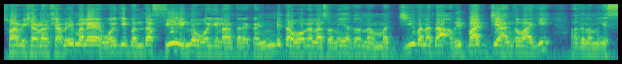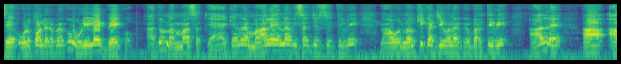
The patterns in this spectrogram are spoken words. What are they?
ಸ್ವಾಮಿ ಶರಣ, ಶಬರಿಮಲೆ ಹೋಗಿ ಬಂದ ಫೀಲ್ ಇನ್ನೂ ಹೋಗಿಲ್ಲ ಅಂತಾರೆ. ಖಂಡಿತ ಹೋಗಲ್ಲ ಸ್ವಾಮಿ, ಅದು ನಮ್ಮ ಜೀವನದ ಅವಿಭಾಜ್ಯ ಅಂಗವಾಗಿ ಅದು ನಮಗೆ ಸೇ ಉಳ್ಕೊಂಡಿರಬೇಕು, ಉಳಿಲೇಬೇಕು. ಅದು ನಮ್ಮ ಸತ್ಯ. ಯಾಕೆಂದ್ರೆ ಮಾಲೆಯನ್ನ ವಿಸರ್ಜಿಸುತ್ತೀವಿ, ನಾವು ಲೌಕಿಕ ಜೀವನಕ್ಕೆ ಬರ್ತೀವಿ. ಆದರೆ ಆ ಆ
